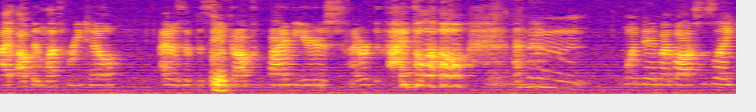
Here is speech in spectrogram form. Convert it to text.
I up and left retail. I was at the same Good. job for five years. I worked at Five Below, and then one day my boss was like,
